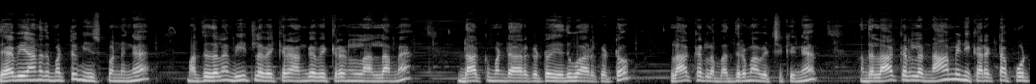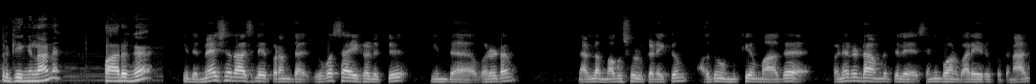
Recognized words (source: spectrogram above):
தேவையானது மட்டும் யூஸ் பண்ணுங்கள் மற்றதெல்லாம் வீட்டில் வைக்கிறேன் அங்கே வைக்கிறேன்லாம் இல்லாமல் டாக்குமெண்ட்டாக இருக்கட்டும் எதுவாக இருக்கட்டும் லாக்கரில் பத்திரமா வச்சுக்கோங்க. அந்த லாக்கரில் நாமினி கரெக்டாக போட்டிருக்கீங்களான்னு பாருங்கள் இந்த மேஷராசிலே பிறந்த விவசாயிகளுக்கு இந்த வருடம் நல்ல மகசூல் கிடைக்கும். அதுவும் முக்கியமாக பன்னிரெண்டாம் இடத்தில் சனிபவன் வர இருப்பதனால்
